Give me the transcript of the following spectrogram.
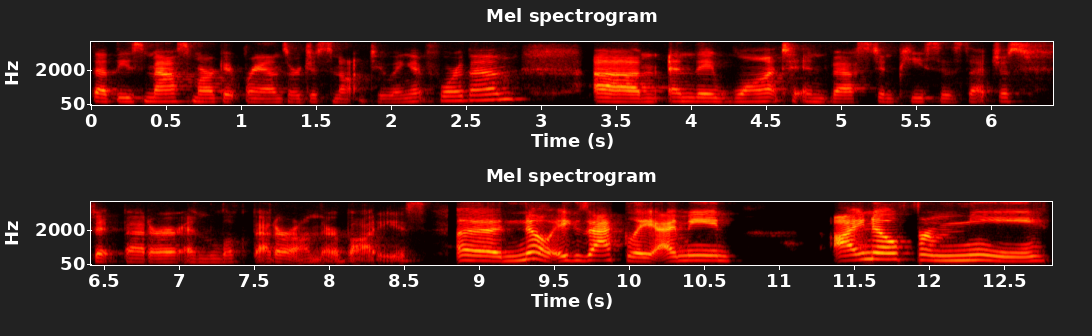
that these mass market brands are just not doing it for them. Um, and they want to invest in pieces that just fit better and look better on their bodies. Uh, no, exactly. I mean, I know for me,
